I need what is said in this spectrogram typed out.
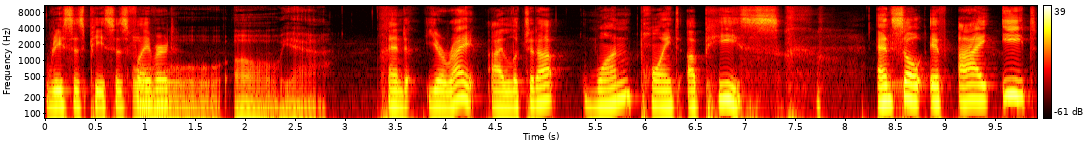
Reese's Pieces flavored, Ooh, oh yeah. and you're right. I looked it up. One point a piece. and so if I eat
